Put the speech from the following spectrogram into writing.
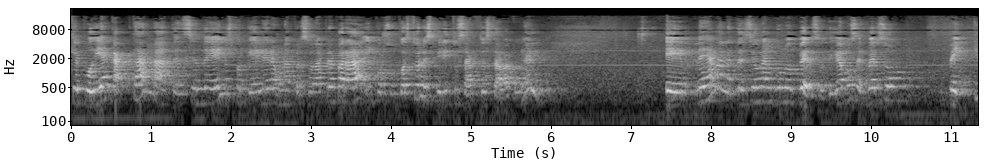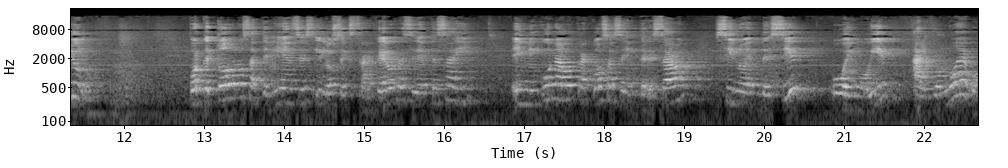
que podía captar la atención de ellos porque él era una persona preparada y por supuesto el Espíritu Santo estaba con él. Eh, me llaman la atención algunos versos, digamos el verso 21, porque todos los atenienses y los extranjeros residentes ahí en ninguna otra cosa se interesaban sino en decir o en oír algo nuevo.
